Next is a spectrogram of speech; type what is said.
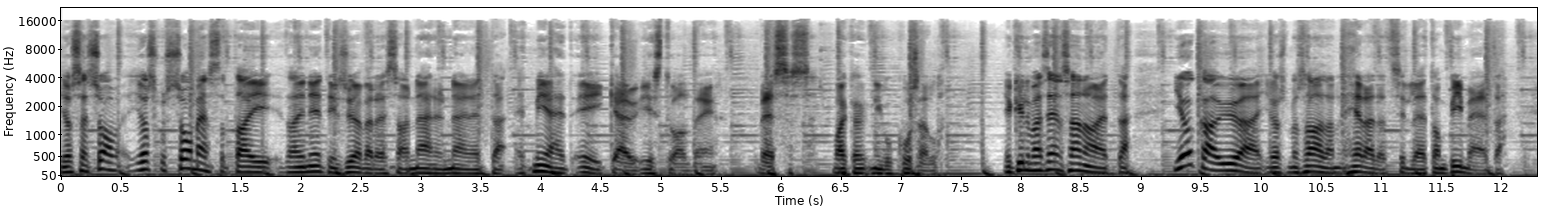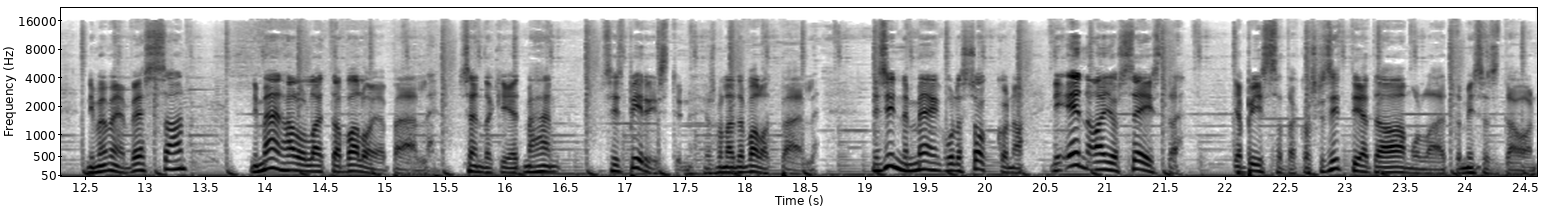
jossain so, joskus somessa tai, tai netin syövereissä on nähnyt näin, että, että miehet ei käy istualteen vessassa, vaikka niinku kusella. Ja kyllä mä sen sanon, että joka yö, jos mä saatan herätä silleen, että on pimeetä, niin mä menen vessaan, niin mä en halua laittaa valoja päälle. Sen takia, että mähän siis piristyn, jos mä laitan valot päälle. Niin sinne meen kuule sokkona, niin en aio seistä ja pissata, koska sit tietää aamulla, että missä sitä on.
